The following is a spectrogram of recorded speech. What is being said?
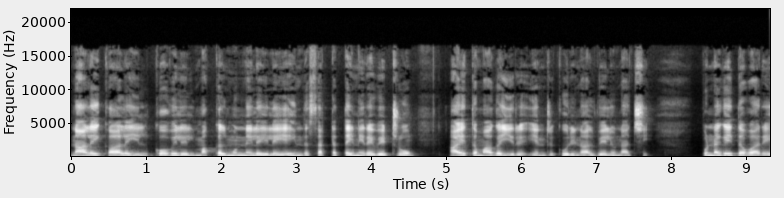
நாளை காலையில் கோவிலில் மக்கள் முன்னிலையிலேயே இந்த சட்டத்தை நிறைவேற்றுவோம். ஆயத்தமாக இரு என்று கூறினாள் வேலுநாச்சி. புன்னகைத்தவாறே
